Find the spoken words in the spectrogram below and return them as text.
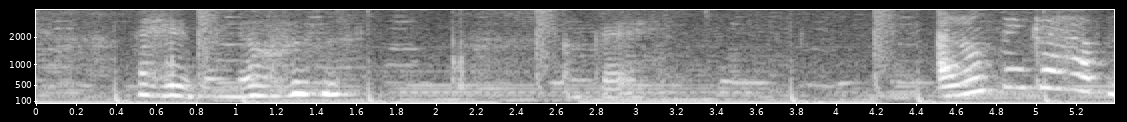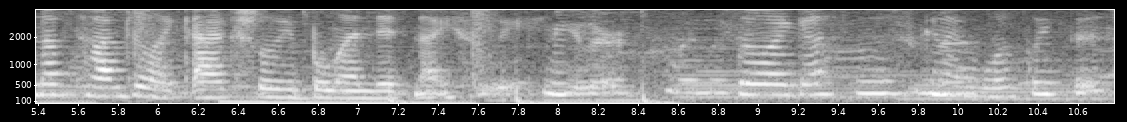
I hate my nose. okay. I don't think I have enough time to like actually blend it nicely. Me either. So I guess it's just gonna look like this.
